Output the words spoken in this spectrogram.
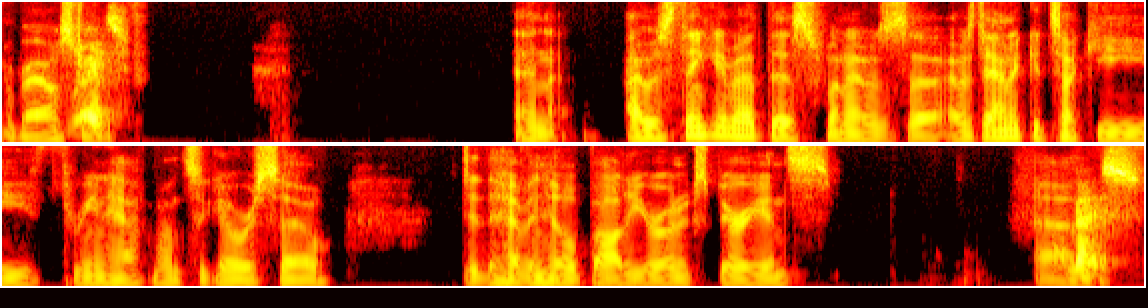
or barrel strength. Right. And I was thinking about this when I was uh, I was down in Kentucky three and a half months ago or so, did the Heaven Hill bottle your own experience. Um, nice.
